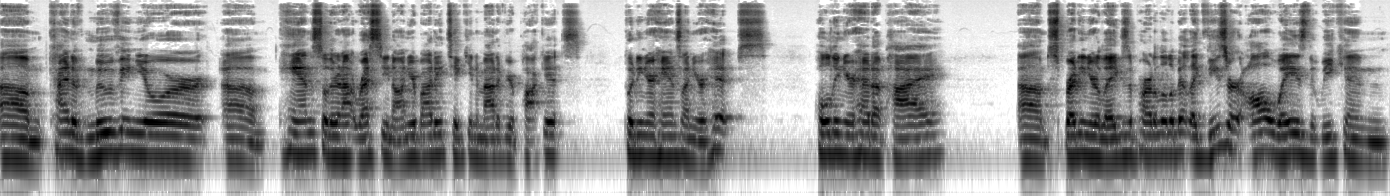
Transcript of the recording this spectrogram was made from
um, kind of moving your um, hands so they're not resting on your body, taking them out of your pockets, putting your hands on your hips, holding your head up high, um, spreading your legs apart a little bit. Like these are all ways that we can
